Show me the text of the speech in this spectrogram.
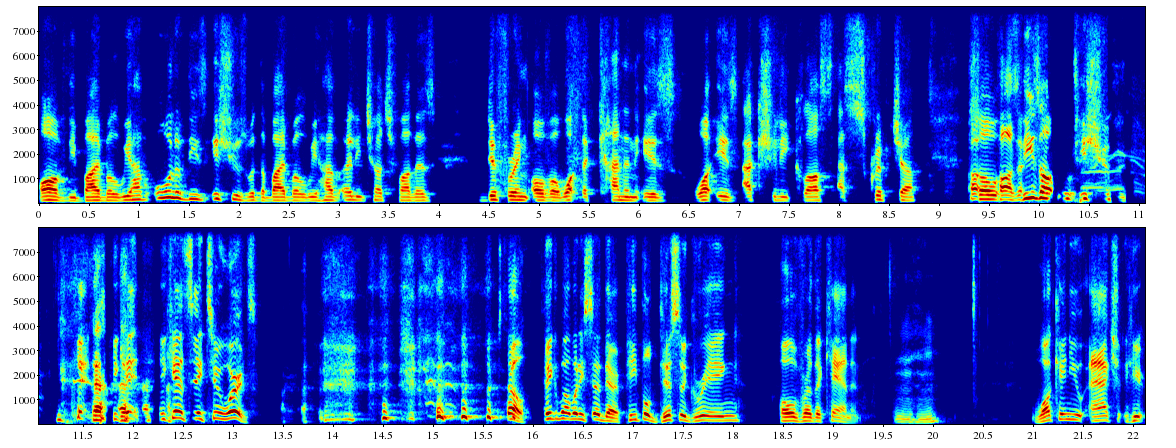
of the Bible. We have all of these issues with the Bible. We have early church fathers differing over what the canon is, what is actually classed as scripture. Oh, So pause these are all issues. you can't you can't say two words. So think about what he said there. People disagreeing over the canon. Mhm. What can you actually here?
